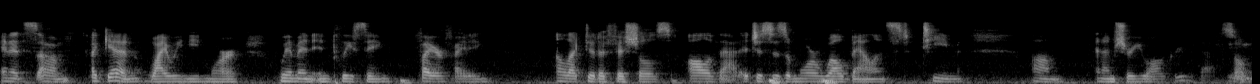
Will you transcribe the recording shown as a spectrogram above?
And it's um again why we need more women in policing, firefighting, elected officials, all of that. It just is a more well balanced team. Um, and I'm sure you all agree with that. So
